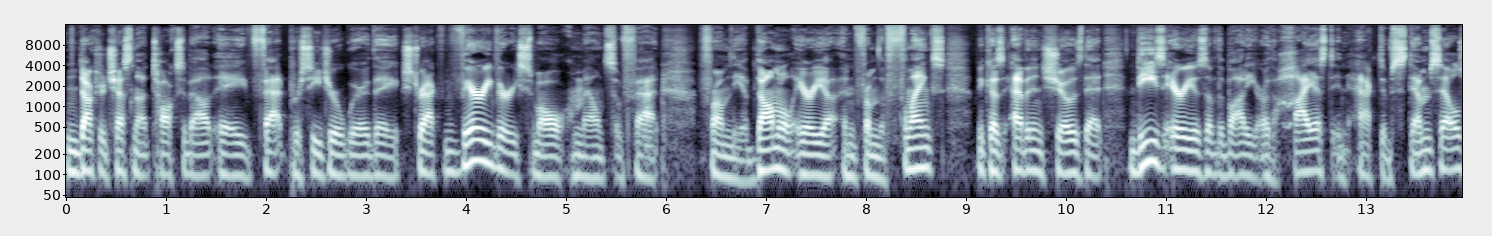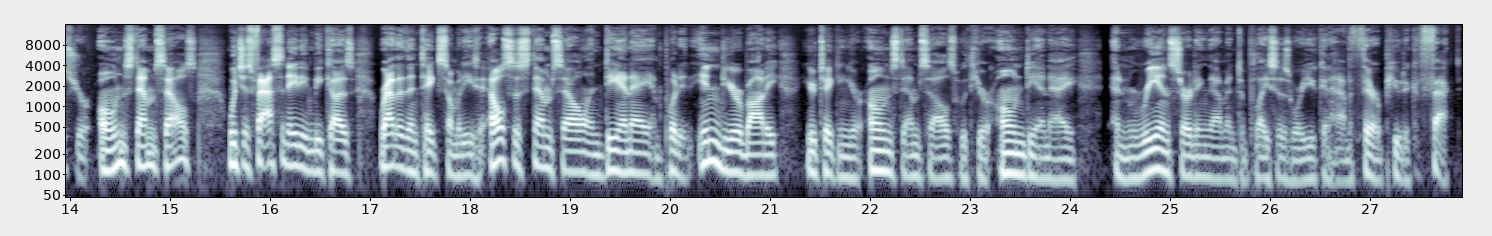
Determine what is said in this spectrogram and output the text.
And Dr. Chesnut talks about a fat procedure where they extract very, very small amounts of fat from the abdominal area and from the flanks because evidence shows that these areas of the body are the highest in active stem cells, your own stem cells, which is fascinating because rather than take somebody else's stem cell and DNA and put it into your body, you're taking your own stem stem cells with your own DNA and reinserting them into places where you can have a therapeutic effect.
